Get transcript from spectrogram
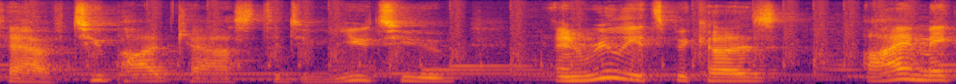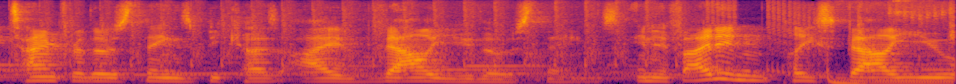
to have two podcasts, to do YouTube? And really it's because I make time for those things because I value those things. And if I didn't place value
